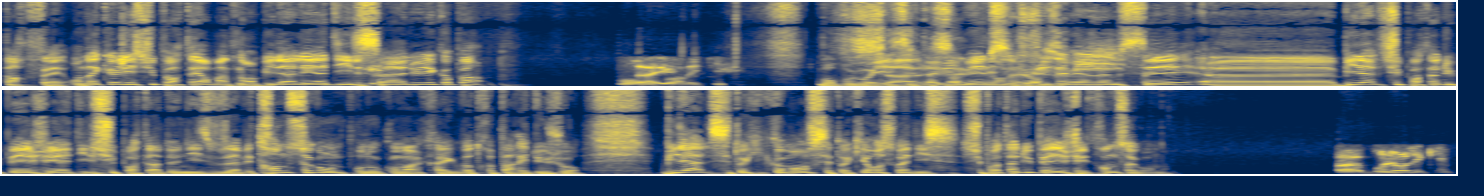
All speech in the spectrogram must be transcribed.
Parfait. On accueille les supporters maintenant. Bilal et Adil. Salut les copains. Bonsoir l'équipe. Bon, vous le voyez, c'est allumé dans le studio. RMC. Euh, Bilal, supporter du PSG, Adil, supporter de Nice. Vous avez 30 secondes pour nous convaincre avec votre pari du jour. Bilal, c'est toi qui commence, c'est toi qui reçois Nice. Supporter du PSG, 30 secondes. Euh, bonjour l'équipe.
